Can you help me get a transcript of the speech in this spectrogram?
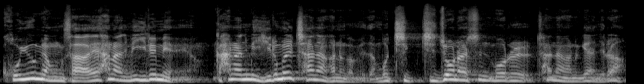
고유명사의 하나님의 이름이에요. 하나님의 이름을 찬양하는 겁니다. 뭐 지, 지존하신 뭐를 찬양하는 게 아니라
